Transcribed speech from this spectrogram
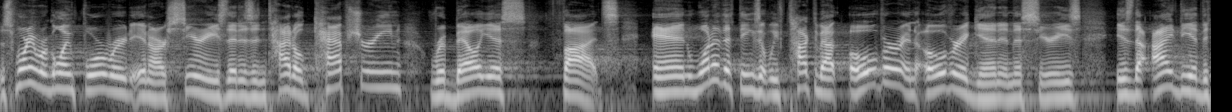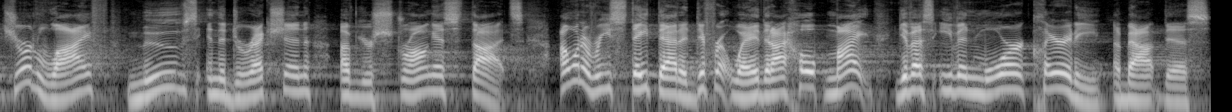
This morning, we're going forward in our series that is entitled Capturing Rebellious Thoughts. And one of the things that we've talked about over and over again in this series is the idea that your life moves in the direction of your strongest thoughts. I want to restate that a different way that I hope might give us even more clarity about this.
